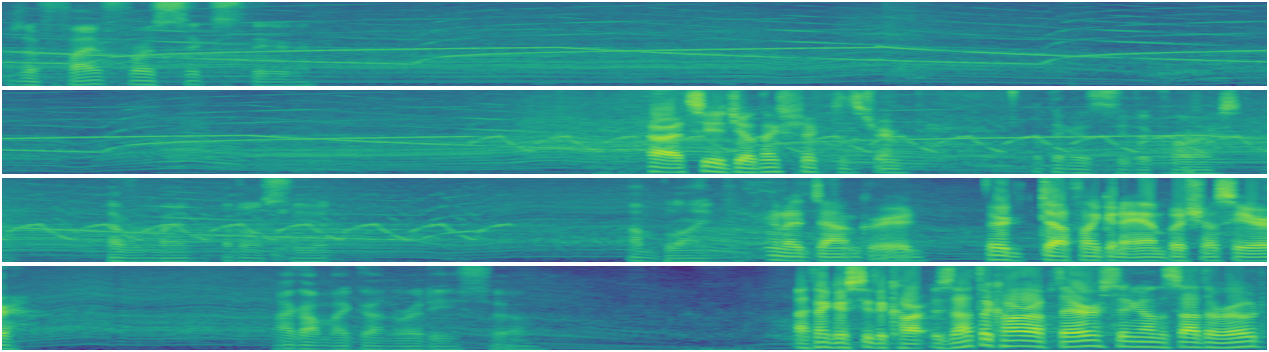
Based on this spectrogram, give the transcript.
There's a five four six there. All right. See you, Joe. Thanks for checking the stream. I think I see the car. Never mind. I don't see it. I'm blind. I'm gonna downgrade. They're definitely gonna ambush us here. I got my gun ready, so. I think I see the car. Is that the car up there, sitting on the side of the road?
